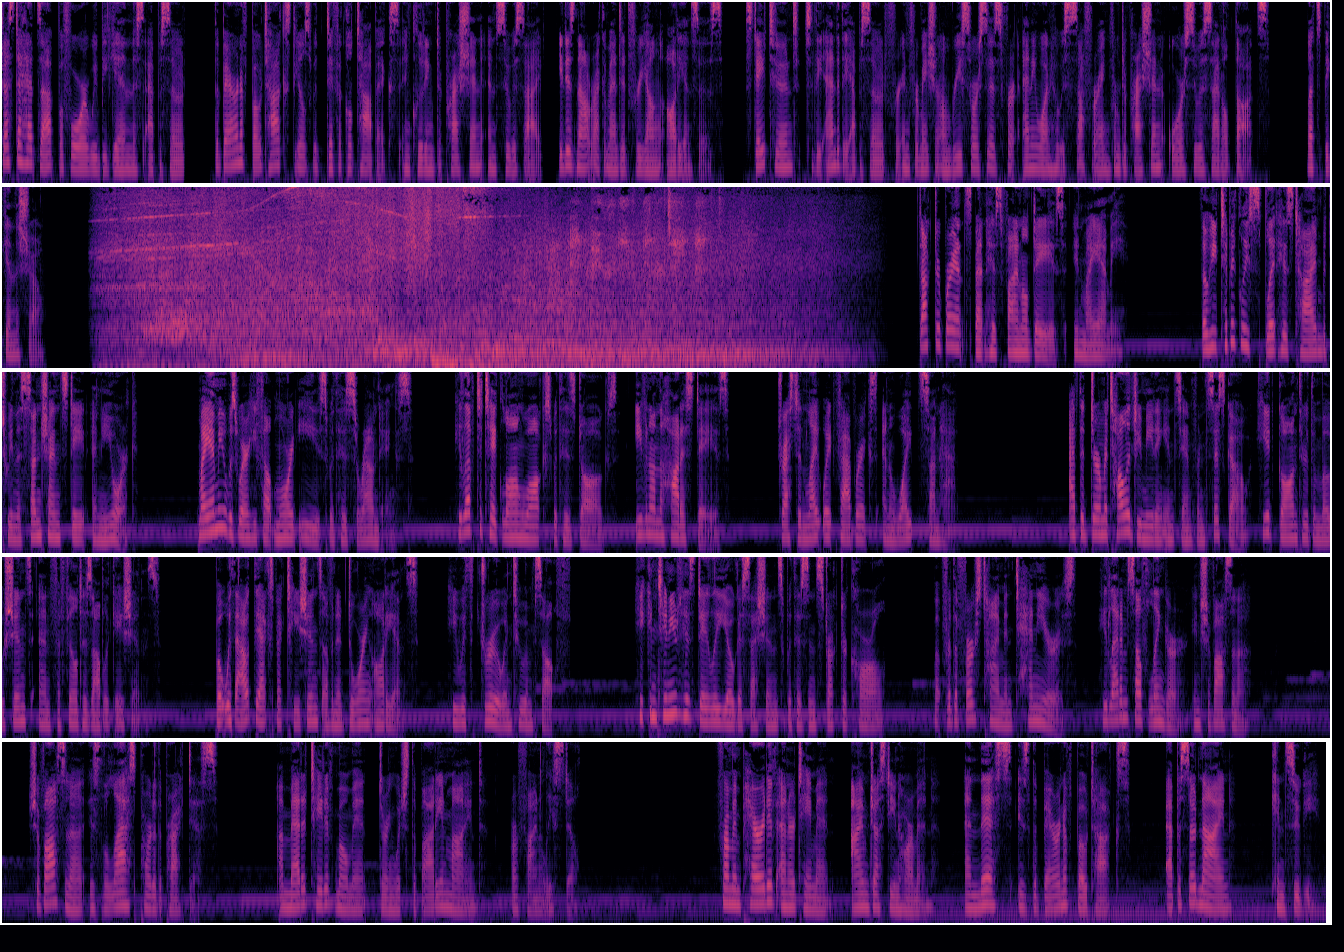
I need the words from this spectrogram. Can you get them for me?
Just a heads up before we begin this episode The Baron of Botox deals with difficult topics, including depression and suicide. It is not recommended for young audiences. Stay tuned to the end of the episode for information on resources for anyone who is suffering from depression or suicidal thoughts. Let's begin the show. Dr. Brandt spent his final days in Miami. Though he typically split his time between the Sunshine State and New York, Miami was where he felt more at ease with his surroundings. He loved to take long walks with his dogs, even on the hottest days, dressed in lightweight fabrics and a white sun hat. At the dermatology meeting in San Francisco, he had gone through the motions and fulfilled his obligations. But without the expectations of an adoring audience, he withdrew into himself. He continued his daily yoga sessions with his instructor Carl, but for the first time in 10 years, he let himself linger in Shavasana. Shavasana is the last part of the practice, a meditative moment during which the body and mind are finally still. From Imperative Entertainment, I'm Justine Harman, and this is The Baron of Botox, Episode 9 Kintsugi.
